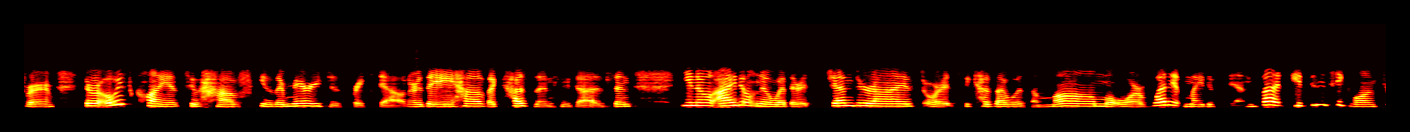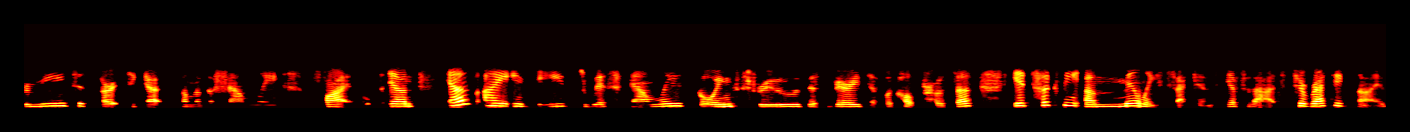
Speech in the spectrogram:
firm, there are always clients who have, you know, their marriages break down or they have a cousin who does. And, you know, I don't know whether it's genderized or it's because I was a mom or what it might have been, but it didn't take long for me to start to get some of the family files. And as I engaged with families going through this very difficult process, it took me a millisecond, if that, to recognize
